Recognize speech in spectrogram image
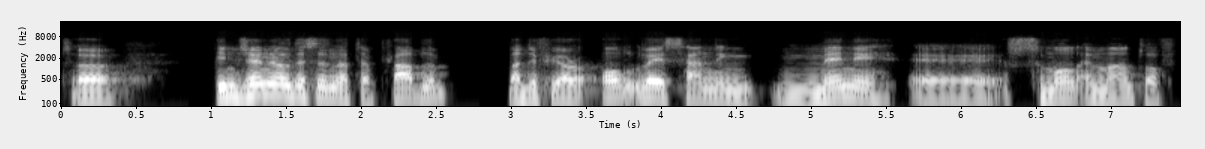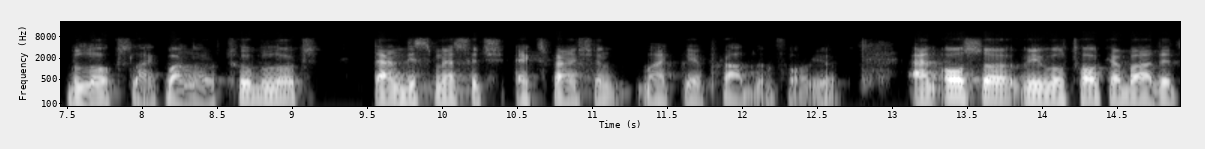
So in general, this is not a problem. But if you are always sending many uh, small amount of blocks, like one or two blocks, then this message expansion might be a problem for you. And also, we will talk about it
